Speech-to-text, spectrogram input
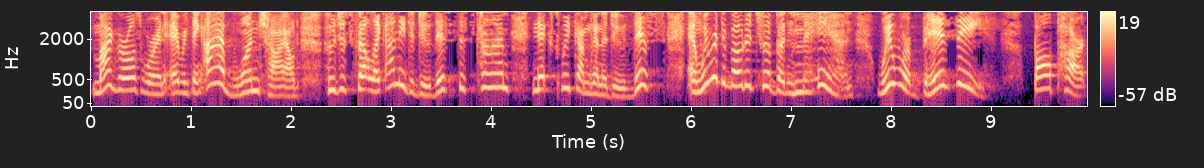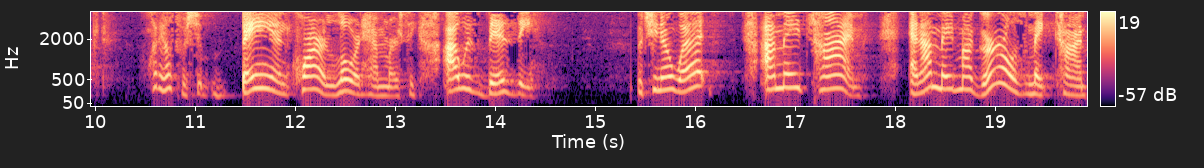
My girls were in everything. I have one child who just felt like I need to do this this time. Next week I'm going to do this. And we were devoted to it, but man, we were busy. Ballpark. What else was she? Band, choir, Lord have mercy. I was busy. But you know what? I made time and I made my girls make time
